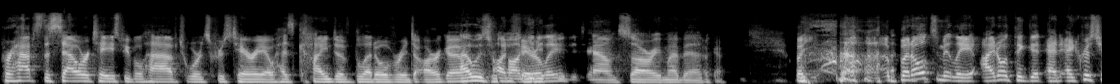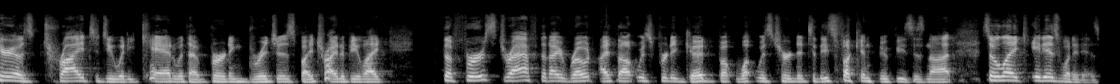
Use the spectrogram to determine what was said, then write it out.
perhaps the sour taste people have towards Chris Terrio has kind of bled over into Argo. I was wrong. You didn't unfairly. The Town. Sorry, my bad. Okay. But but ultimately, I don't think that. And, and Chris Terrio has tried to do what he can without burning bridges by trying to be like, the first draft that I wrote, I thought was pretty good, but what was turned into these fucking movies is not. So like, it is what it is.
